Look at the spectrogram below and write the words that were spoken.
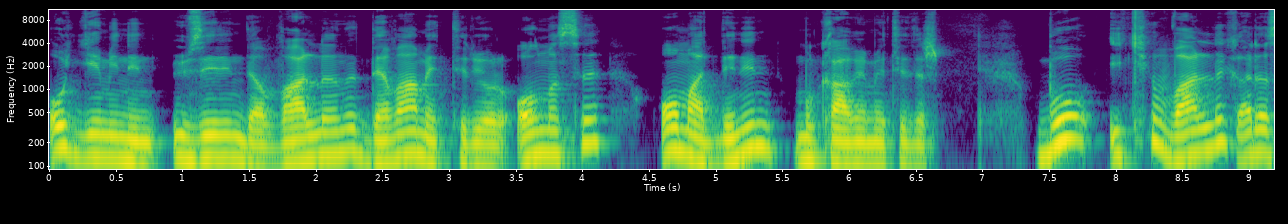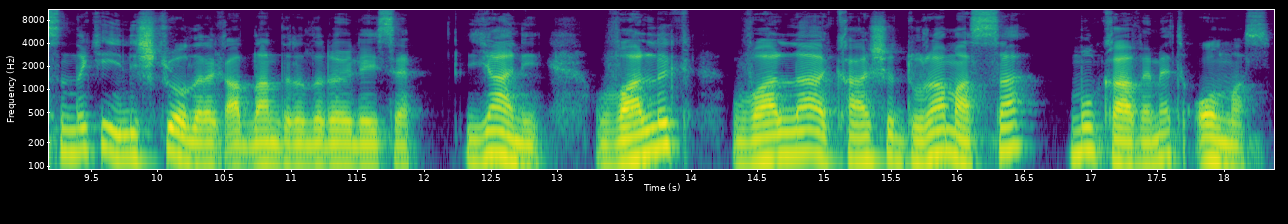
o geminin üzerinde varlığını devam ettiriyor olması o maddenin mukavemetidir. Bu iki varlık arasındaki ilişki olarak adlandırılır öyleyse. Yani varlık varlığa karşı duramazsa mukavemet olmaz.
